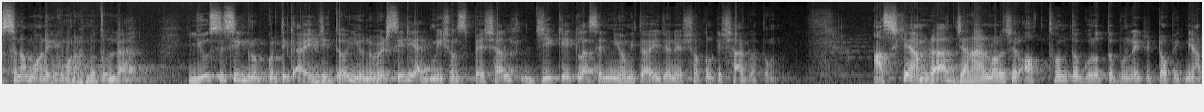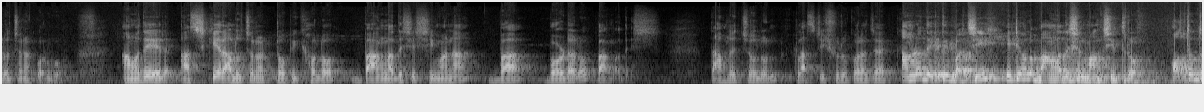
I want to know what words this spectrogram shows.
আসসালামু আলাইকুম রহমতুল্লাহ ইউসিসি গ্রুপ কর্তৃক আয়োজিত ইউনিভার্সিটি অ্যাডমিশন স্পেশাল জিকে ক্লাসের নিয়মিত আয়োজনে সকলকে স্বাগতম। আজকে আমরা জেনারেল নলেজের অত্যন্ত গুরুত্বপূর্ণ একটি টপিক নিয়ে আলোচনা করব। আমাদের আজকের আলোচনার টপিক হলো বাংলাদেশের সীমানা বা বর্ডার অফ বাংলাদেশ। তাহলে চলুন ক্লাসটি শুরু করা যাক। আমরা দেখতে পাচ্ছি এটি হলো বাংলাদেশের মানচিত্র। অত্যন্ত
